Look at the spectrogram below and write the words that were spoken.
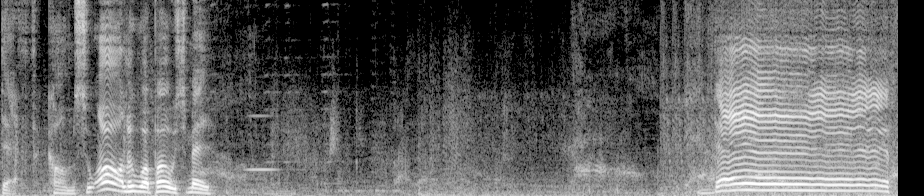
Death comes to all who oppose me. Death.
